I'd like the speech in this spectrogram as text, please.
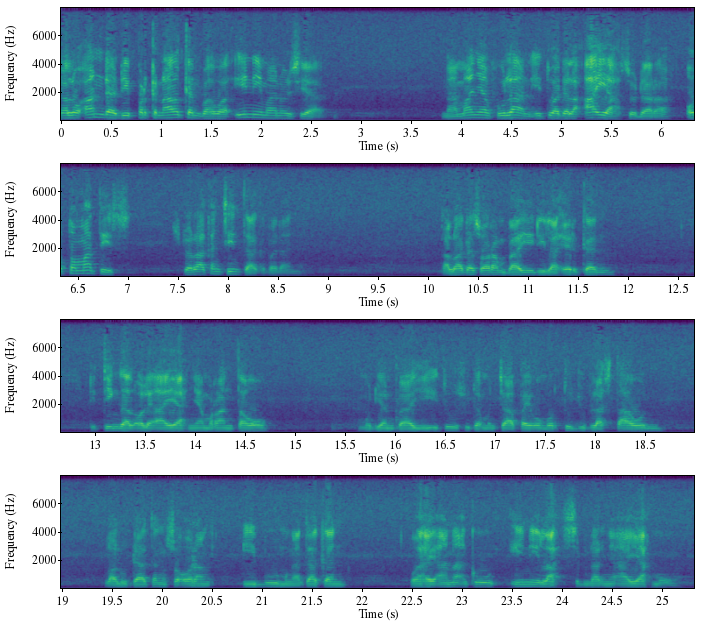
Kalau anda diperkenalkan bahwa ini manusia namanya fulan itu adalah ayah saudara otomatis saudara akan cinta kepadanya. Kalau ada seorang bayi dilahirkan ditinggal oleh ayahnya merantau kemudian bayi itu sudah mencapai umur 17 tahun lalu datang seorang ibu mengatakan wahai anakku inilah sebenarnya ayahmu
